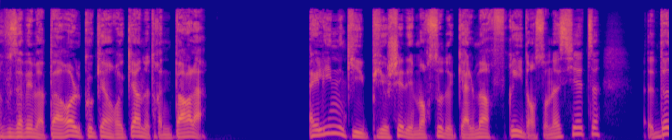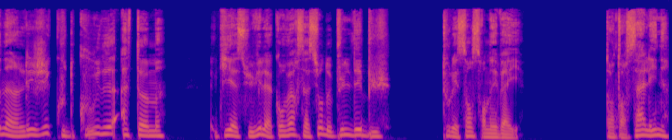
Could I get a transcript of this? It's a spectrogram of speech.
Vous avez ma parole qu'aucun requin ne traîne par là. Eileen, qui piochait des morceaux de calmar frits dans son assiette, donne un léger coup de coude à Tom, qui a suivi la conversation depuis le début. Tous les sens en éveil. T'entends ça, Aline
